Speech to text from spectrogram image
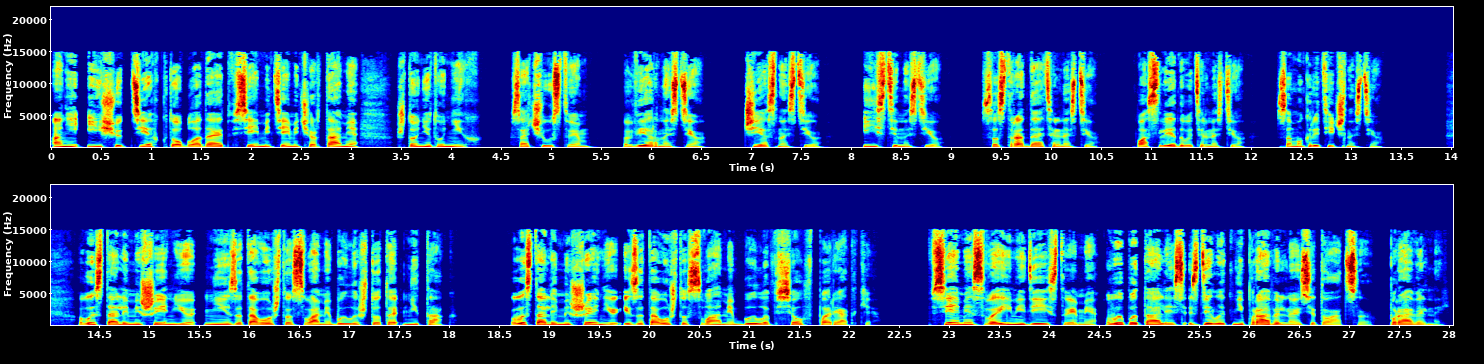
Они ищут тех, кто обладает всеми теми чертами, что нет у них — сочувствием, верностью, честностью, истинностью, сострадательностью, последовательностью, самокритичностью. Вы стали мишенью не из-за того, что с вами было что-то не так. Вы стали мишенью из-за того, что с вами было все в порядке. Всеми своими действиями вы пытались сделать неправильную ситуацию правильной,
